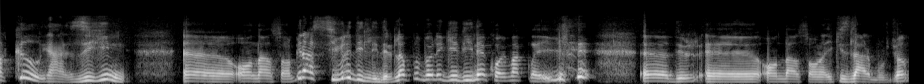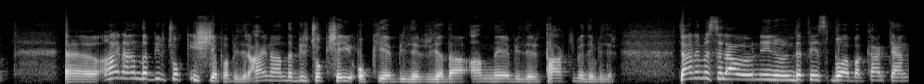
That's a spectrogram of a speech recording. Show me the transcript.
Akıl yani zihin e, ondan sonra biraz sivri dillidir. Lafı böyle gediğine koymakla ilgilidir. E, ondan sonra ikizler burcu. E, aynı anda birçok iş yapabilir. Aynı anda birçok şeyi okuyabilir ya da anlayabilir, takip edebilir. Yani mesela örneğin önünde Facebook'a bakarken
